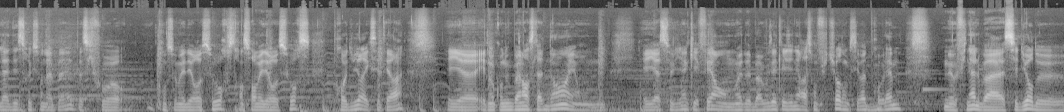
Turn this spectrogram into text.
la destruction de la planète parce qu'il faut consommer des ressources, transformer des ressources, produire, etc. Et, euh, et donc on nous balance là-dedans et il y a ce lien qui est fait en mode bah, vous êtes les générations futures donc c'est votre problème. Mais au final bah, c'est dur de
